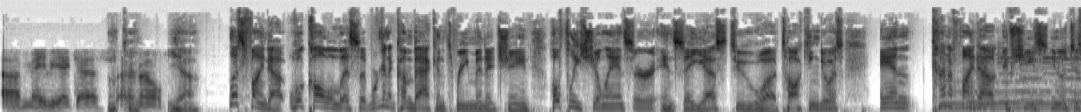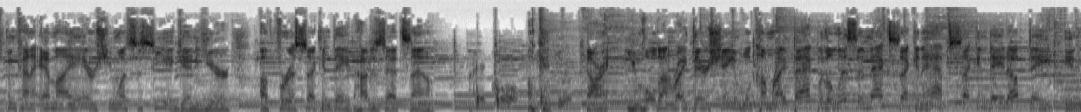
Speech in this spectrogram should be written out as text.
Uh, maybe I guess I don't know. Yeah. Let's find out. We'll call Alyssa. We're going to come back in three minutes, Shane. Hopefully, she'll answer and say yes to uh, talking to us and kind of find out if she's, you know, just been kind of MIA or she wants to see you again here uh, for a second date. How does that sound? Okay, cool. Okay. Thank you. All right. You hold on right there, Shane. We'll come right back with Alyssa next, second half, second date update in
